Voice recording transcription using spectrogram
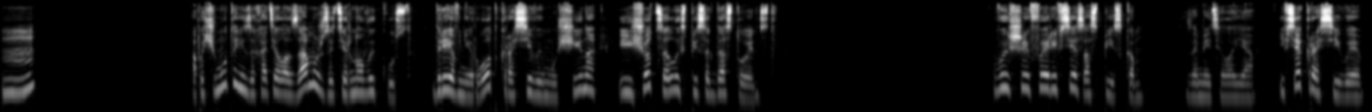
М? А почему ты не захотела замуж за терновый куст? Древний род, красивый мужчина и еще целый список достоинств. Высшие фэри все со списком, заметила я. И все красивые.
